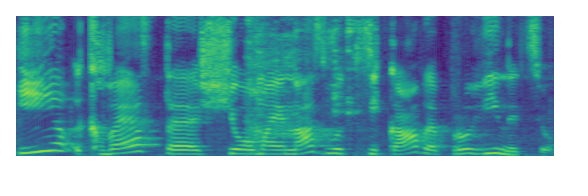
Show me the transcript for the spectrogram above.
і квест, що має назву Цікаве про Вінницю.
